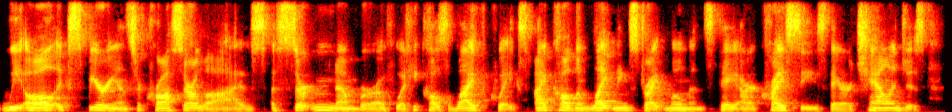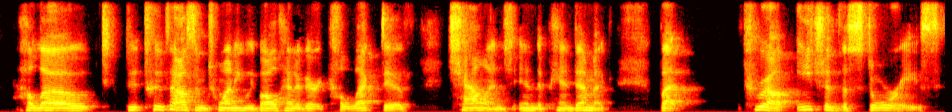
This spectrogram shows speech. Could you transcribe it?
we all experience across our lives a certain number of what he calls life quakes. I call them lightning strike moments. They are crises, they are challenges. Hello, t- 2020, we've all had a very collective challenge in the pandemic. But throughout each of the stories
